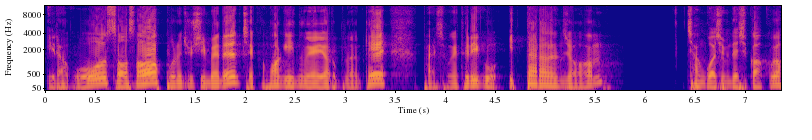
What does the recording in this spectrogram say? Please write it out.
이라고 써서 보내주시면은 제가 확인 후에 여러분한테 발송해 드리고 있다라는 점 참고하시면 되실 것 같고요.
